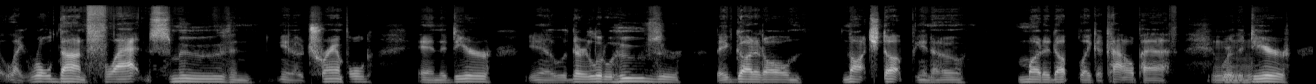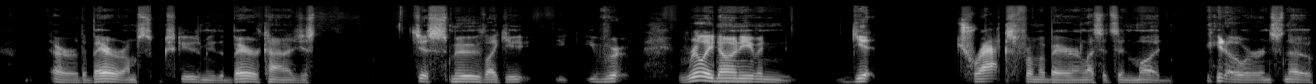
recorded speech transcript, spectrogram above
uh, like rolled down flat and smooth and, you know, trampled. And the deer, you know, their little hooves are, they've got it all notched up, you know, mudded up like a cow path where the Mhm. deer or the bear, I'm excuse me, the bear kind of just just smooth like you you, you re- really don't even get tracks from a bear unless it's in mud, you know, or in snow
